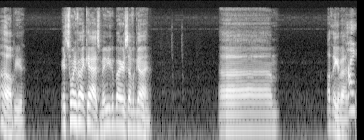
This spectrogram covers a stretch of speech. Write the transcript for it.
I'll help you. Here's 25 cash. Maybe you can buy yourself a gun. Um, I'll think about it. I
